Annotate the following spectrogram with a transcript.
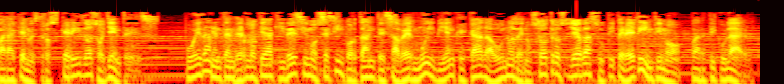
Para que nuestros queridos oyentes puedan entender lo que aquí decimos es importante saber muy bien que cada uno de nosotros lleva su tiperet íntimo, particular.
